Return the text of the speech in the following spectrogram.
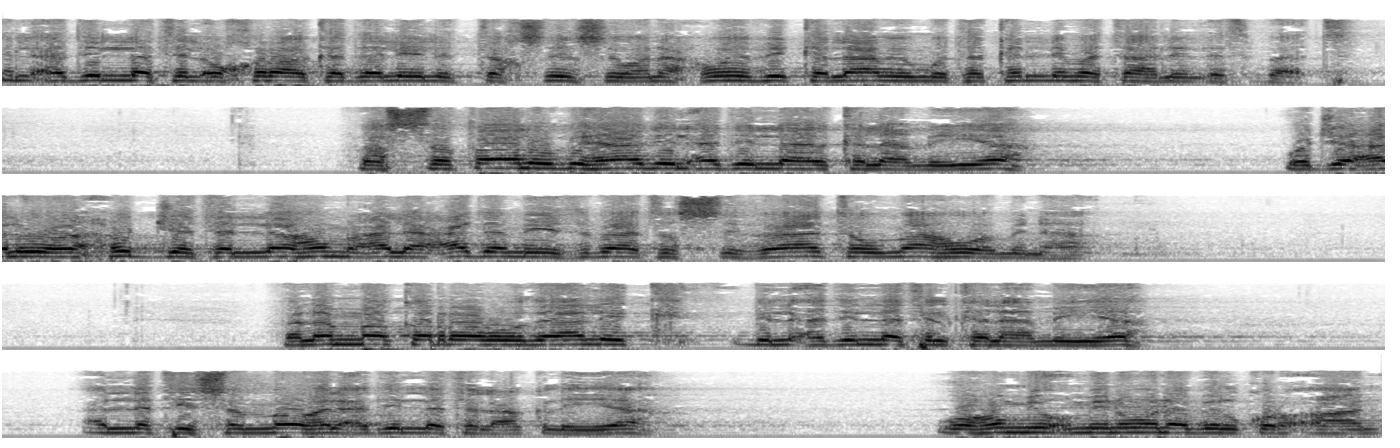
الأدلة الأخرى كدليل التخصيص ونحوه في كلام متكلمة أهل الإثبات. فاستطالوا بهذه الأدلة الكلامية وجعلوها حجة لهم على عدم إثبات الصفات أو ما هو منها. فلما قرروا ذلك بالأدلة الكلامية التي سموها الأدلة العقلية وهم يؤمنون بالقرآن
